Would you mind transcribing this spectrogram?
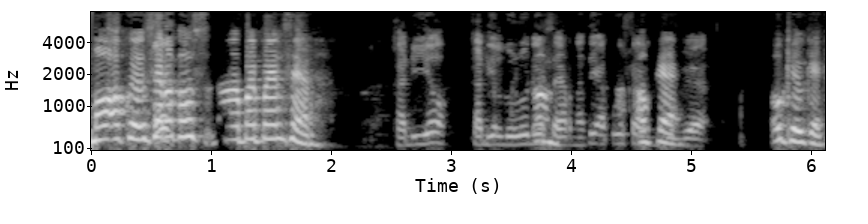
mau aku yang share atau uh, Pai Pai yang share? Kadil Kadil dulu deh Oh, share nanti aku share oke. juga Oke oke.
